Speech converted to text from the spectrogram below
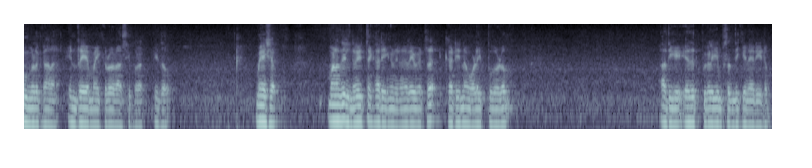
உங்களுக்கான இன்றைய மைக்ரோ ராசி பலன் இதோ. மேஷம். மனதில் நினைத்த காரியங்களை நிறைவேற்ற கடின உழைப்புகளும் அதிக எதிர்ப்புகளையும் சந்திக்க நேரிடும்.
